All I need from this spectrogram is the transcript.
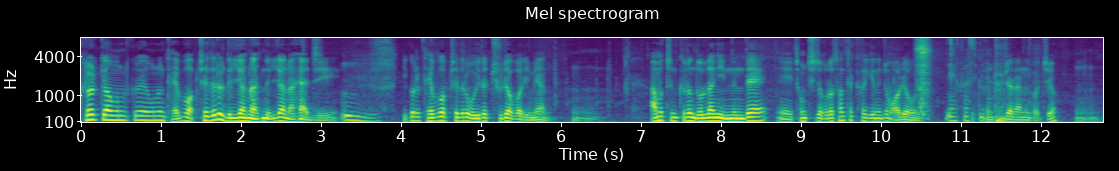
그럴 경우는 대부 업체들을 늘려놔 늘려놔야지 음. 이거를 대부 업체들을 오히려 줄여버리면 음. 아무튼 그런 논란이 있는데 예, 정치적으로 선택하기는 좀 어려운 네, 그런. 주제라는 거죠. 음,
